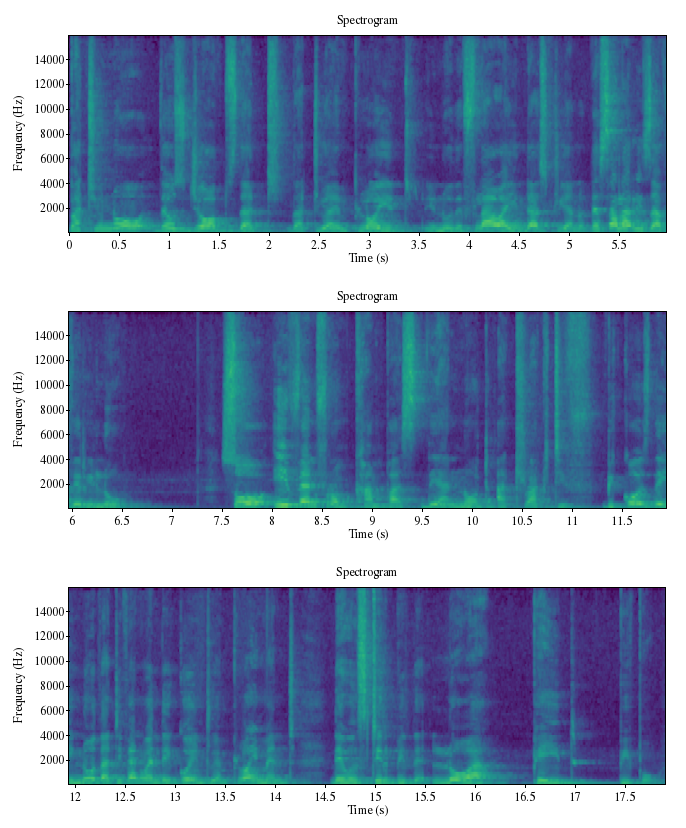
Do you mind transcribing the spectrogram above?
but you know, those jobs that, that you are employed, you know, the flower industry, and the salaries are very low. So even from campus, they are not attractive because they know that even when they go into employment, they will still be the lower paid people.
